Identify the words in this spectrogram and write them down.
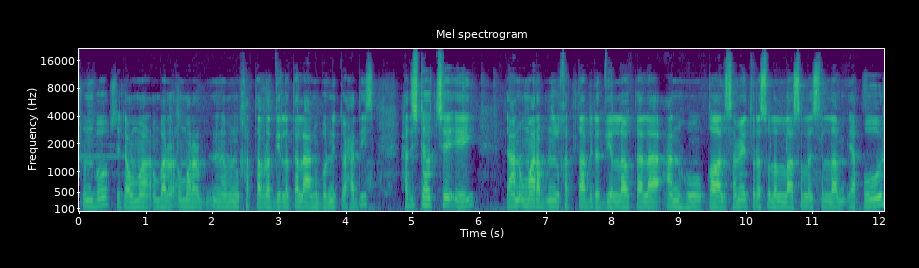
শুনব, সেটা উমার উমার উমার খাত্তাব রাদিয়াল্লাহ তাল্লাহ আনুবর্ণিত হাদিস। হাদিসটা হচ্ছে এই, আন উমার আবনুল খত্তাব আল্লাহ তালা আনহু কল সামেত রাসুল্লাহ সাল্লা সাল্লাম ইয়াকুল,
